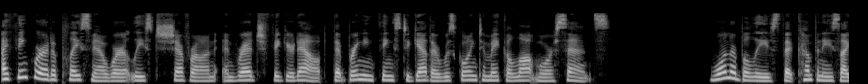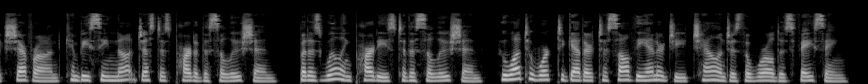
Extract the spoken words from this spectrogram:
I think we're at a place now where at least Chevron and REG figured out that bringing things together was going to make a lot more sense. Warner believes that companies like Chevron can be seen not just as part of the solution, but as willing parties to the solution, who want to work together to solve the energy challenges the world is facing.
